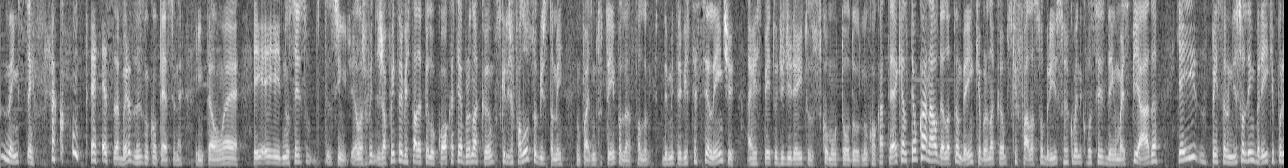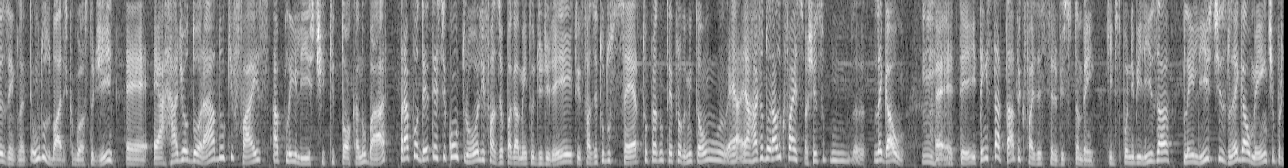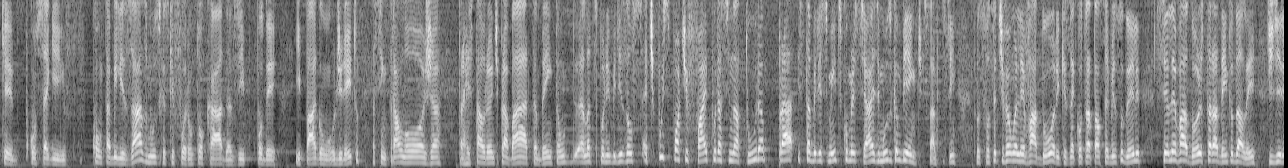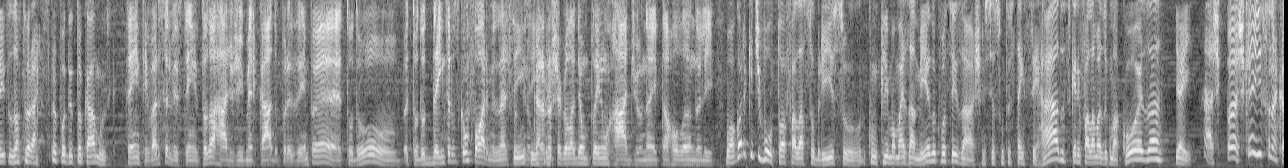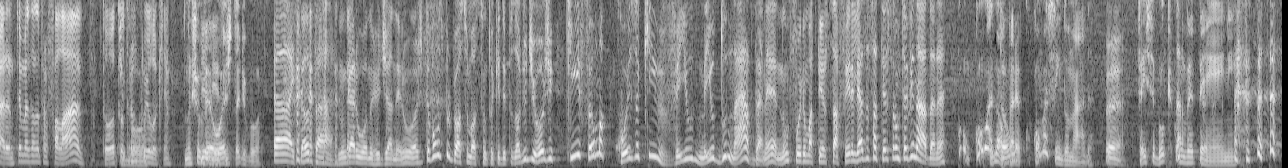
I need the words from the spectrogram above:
nem sempre acontece, a maioria das vezes não acontece, né? Então é. E, e, não sei se. Assim, ela já foi, já foi entrevistada pelo Coca, tem a Bruna Campos, que ele já falou sobre isso também, não faz muito tempo. Ela falou, deu uma entrevista excelente a respeito de direitos como um todo no Coca-Tech. Ela tem um canal dela também, que é a Bruna Campos, que fala sobre isso. Eu recomendo que vocês deem uma espiada. E aí, pensando nisso, eu lembrei que, por exemplo, né, um dos bares que eu gosto de ir é, é a Rádio Eldorado que faz a playlist que toca no bar, para poder ter esse controle, fazer o pagamento de direito e fazer tudo certo para não ter problema. Então, é, é, a Rádio Dourado que faz. Eu achei isso hum, legal. Uhum. É, é ter, e tem startup que faz esse serviço também, que disponibiliza playlists legalmente, porque consegue contabilizar as músicas que foram tocadas e poder e pagam o direito, assim, para loja, para restaurante, para bar também. Então, ela disponibiliza os, é tipo o Spotify por assinatura para estabelecimentos comerciais e música ambiente, sabe assim? Então, se você tiver um elevador e quiser contratar o serviço dele, esse elevador estará dentro da lei de direitos autorais para poder tocar a música. Tem, tem vários serviços. Tem toda a rádio de mercado, por exemplo, é tudo é tudo dentro dos conformes, né? Tipo sim, tipo assim, sim, o cara sim. não chegou lá deu um play num rádio, né, e tá rolando ali. Bom, agora que a gente voltou a falar sobre isso com um clima mais ameno, o que vocês acham? Esse assunto está encerrado? Vocês querem falar mais alguma coisa? E aí? Ah, acho, que, acho que é isso, né, cara? Não tem mais nada para falar. Tô, tô tranquilo aqui. Não choveu Beleza. hoje, tô de boa. Ah, então tá. Não garoou no Rio de Janeiro hoje. Então vamos pro próximo assunto aqui do episódio de hoje, que foi uma coisa que veio meio do nada, né? Não foi uma terça-feira. Aliás, essa terça não teve nada, né? Como, como então... Não, pera, como assim do nada? É. Facebook com não. VPN.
